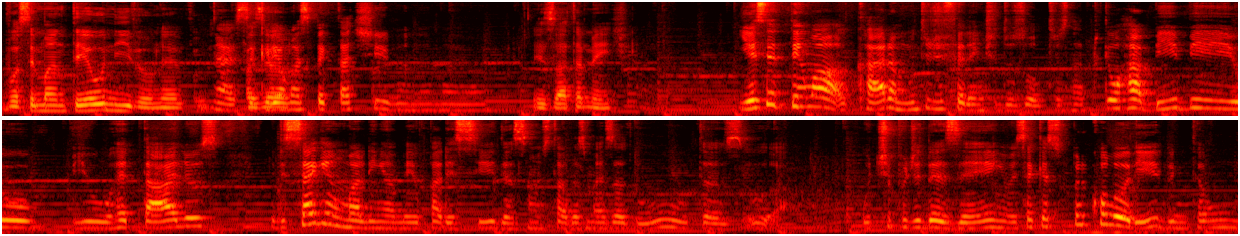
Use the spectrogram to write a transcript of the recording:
você manter o nível, né? É, você Fazer... cria uma expectativa, né? Maior. Exatamente. E esse tem uma cara muito diferente dos outros, né? Porque o Habib e o, e o Retalhos, eles seguem uma linha meio parecida, são histórias mais adultas, o, o tipo de desenho. Esse aqui é super colorido, então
